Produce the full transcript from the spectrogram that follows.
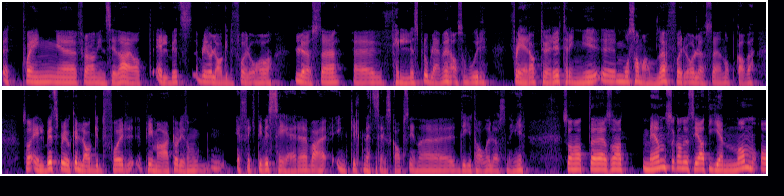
et poeng eh, fra min side er at Elbitz blir jo lagd for å løse eh, felles problemer. Altså hvor flere aktører trenger, eh, må samhandle for å løse en oppgave. Så Elbits blir jo ikke lagd for primært å liksom effektivisere hver enkelt nettselskap sine digitale løsninger. Sånn at, sånn at, men så kan du si at gjennom å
